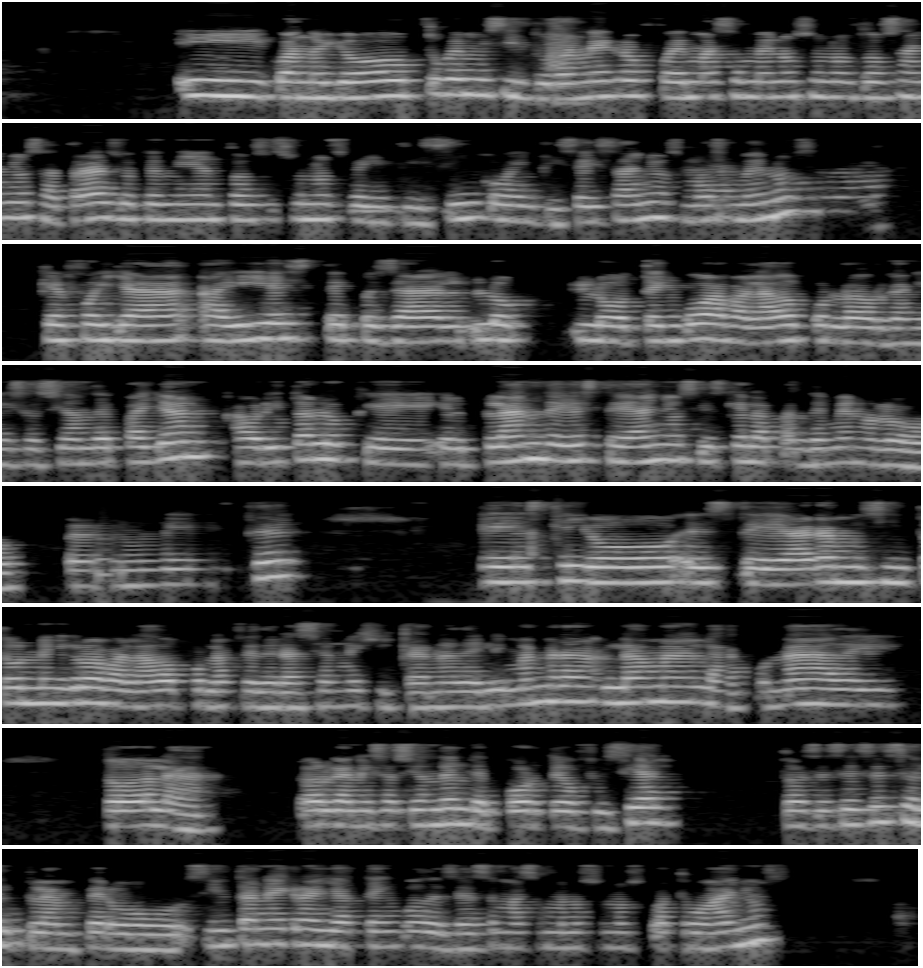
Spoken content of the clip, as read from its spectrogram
y cuando yo obtuve mi cinturón negro fue más o menos unos dos años atrás. Yo tenía entonces unos 25, 26 años más o menos, que fue ya ahí, este, pues ya lo, lo tengo avalado por la organización de Payán. Ahorita lo que el plan de este año, si es que la pandemia no lo permite, es que yo este, haga mi cinto negro avalado por la Federación Mexicana de Lima Lama, la CONADE, toda la, organización del deporte oficial. Entonces ese es el plan, pero cinta negra ya tengo desde hace más o menos unos cuatro años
